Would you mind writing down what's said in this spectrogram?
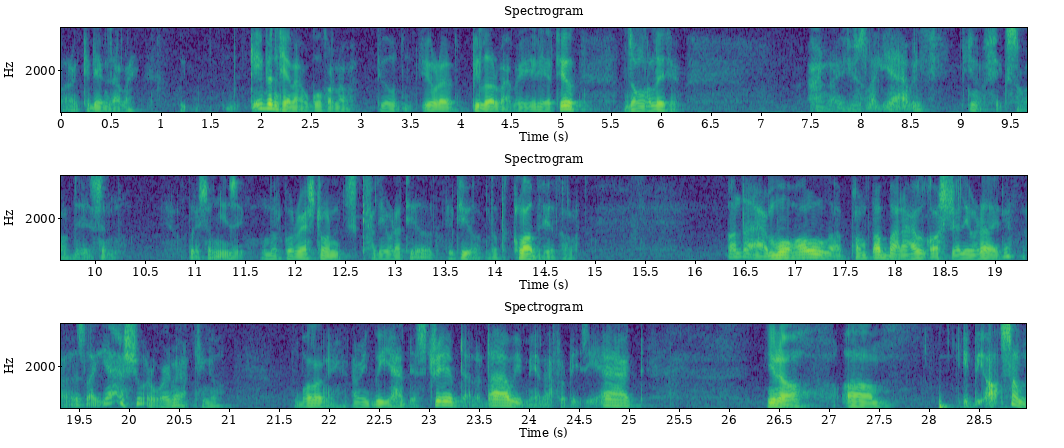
भनेर केडेन्जालाई केही पनि थिएन अब गोकर्णमा त्यो एउटा पिलर भएको एरिया थियो जङ्गलै थियो was like, yeah, we'll, you know, fix some of this and प्ले सम म्युजिक उनीहरूको रेस्टुरेन्ट खालि एउटा थियो त्यति हो अन्त त क्लब थियो तल अन्त म अल पम्प अप भएर आएको अस्ट्रेलियाबाट होइन इट्स लाइक या स्योर वाइ नट यु नो बजाउने I mean, we had this trip, da da da. We made Aphrodisiac act. You know, um, it'd be awesome.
